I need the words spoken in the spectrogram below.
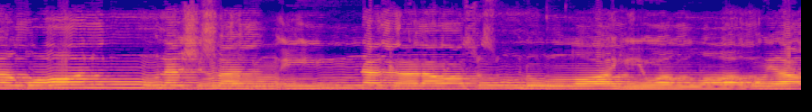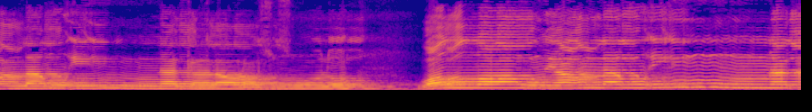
قالوا نشهد إنك لرسول الله والله يعلم إنك لرسوله. والله يعلم إنك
